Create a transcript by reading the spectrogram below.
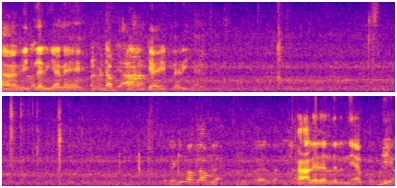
அவன் வீட்டில் இருக்கானே வீட்டில் இருக்கான் காலையிலேருந்து இருந்தேன். அப்போ அப்படியா?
